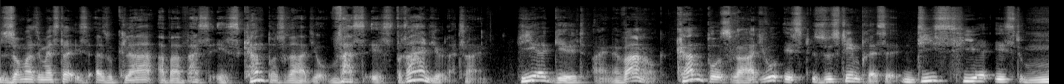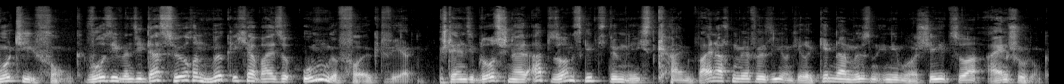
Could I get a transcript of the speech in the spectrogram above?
Sommersemester ist also klar, aber was ist Campus? Campusradio. Was ist Radiolatein? Hier gilt eine Warnung. Campusradio ist Systempresse. Dies hier ist Muttifunk, wo Sie, wenn Sie das hören, möglicherweise umgefolgt werden. Stellen Sie bloß schnell ab, sonst gibt's demnächst kein Weihnachten mehr für Sie und Ihre Kinder müssen in die Moschee zur Einschulung.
